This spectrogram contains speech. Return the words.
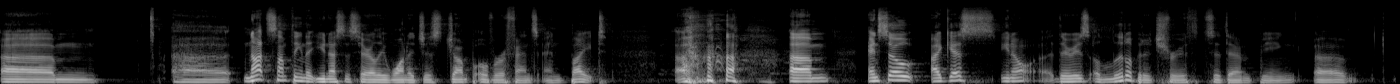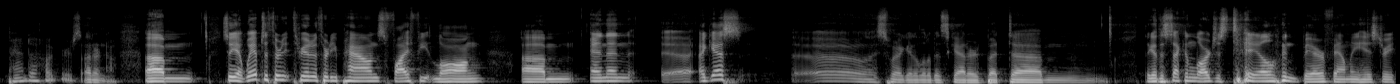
Um, uh, not something that you necessarily want to just jump over a fence and bite. um, and so I guess, you know, uh, there is a little bit of truth to them being uh, panda huggers. I don't know. Um, so yeah, way up to 30, 330 pounds, five feet long. Um, and then uh, I guess, uh, I swear I get a little bit scattered, but um, they got the second largest tail in bear family history.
